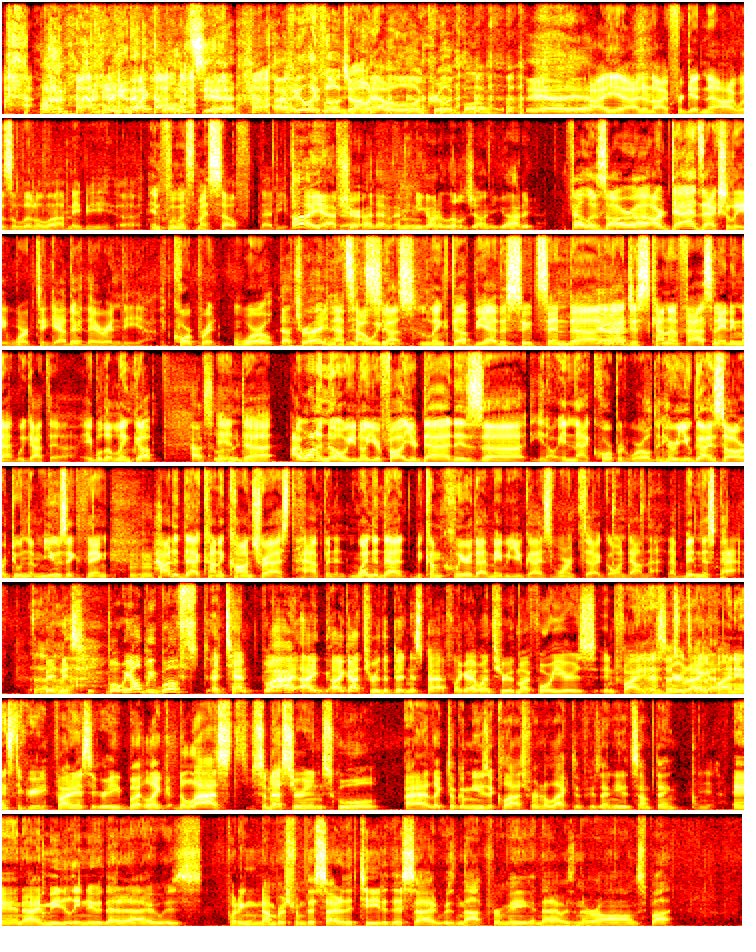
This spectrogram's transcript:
that close? Yeah. I feel like Lil Jon would have a little acrylic bomb. Yeah, yeah. I yeah, I don't know. I forget now. I was a little uh, maybe uh, influenced myself that evening. Oh yeah, But, uh, sure. I, I mean, you go to Lil Jon, you got to. Fellas, our uh, our dads actually work together. They're in the uh, the corporate world. That's right. and that's how we suits. got linked up. Yeah, the suits, and uh, yeah. Yeah. just kind of fascinating that we got to, uh, able to link up. Absolutely. And uh, I want to know, you know, your fa- your dad is, uh, you know, in that corporate world, and here you guys are doing the music thing. Mm-hmm. How did that kind of contrast happen, and when did that become clear that maybe you guys weren't uh, going down that that business path? The business. Uh, well, we all we both attempt. Well, I, I I got through the business path. Like I went through my four years in finance. This That's what I got a finance degree. finance degree. But like the last semester in school, I like took a music class for an elective because I needed something. Yeah. And I immediately knew that I was putting numbers from this side of the T to this side was not for me, and that I was in the wrong spot.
